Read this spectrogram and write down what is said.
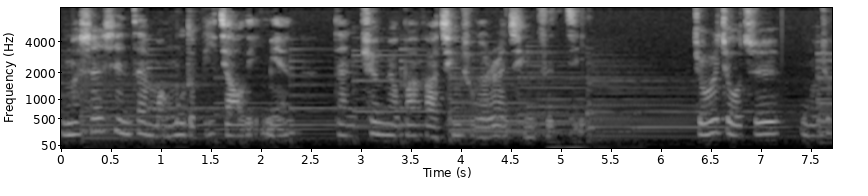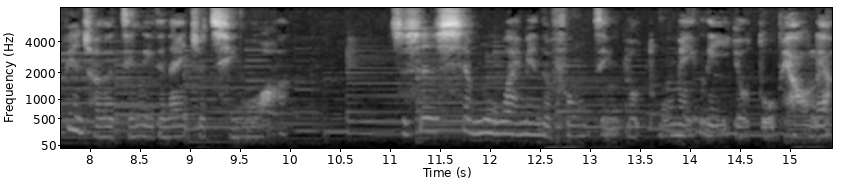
我们深陷在盲目的比较里面，但却没有办法清楚的认清自己。久而久之，我们就变成了井里的那一只青蛙。只是羡慕外面的风景有多美丽，有多漂亮，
